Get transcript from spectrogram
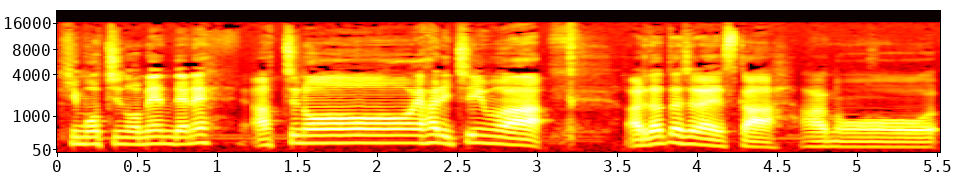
気持ちの面でね、あっちの、やはりチームは、あれだったじゃないですか、あの、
